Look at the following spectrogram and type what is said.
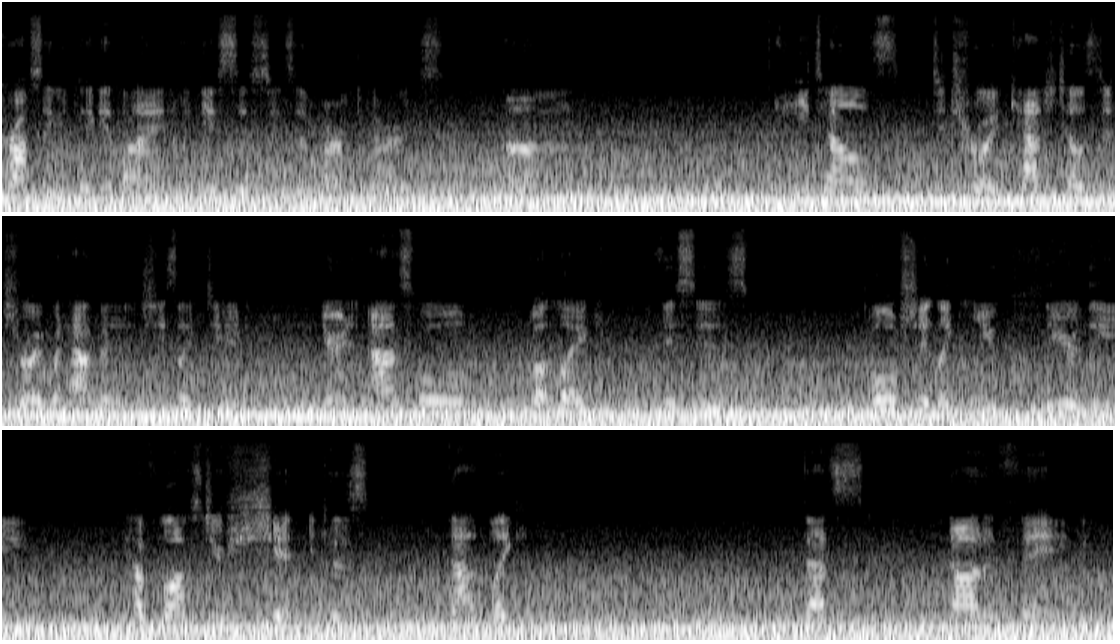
crossing the picket line with the assistance of armed guards. Um, he tells Detroit, Cash tells Detroit what happened, she's like, dude, you're an asshole, but like, this is bullshit. Like, you clearly have lost your shit because that, like, that's not a thing.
